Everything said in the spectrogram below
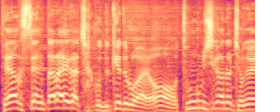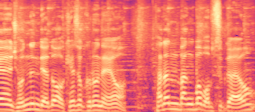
대학생 딸아이가 자꾸 늦게 들어와요. 통금 시간을 정해 줬는데도 계속 그러네요. 다른 방법 없을까요?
